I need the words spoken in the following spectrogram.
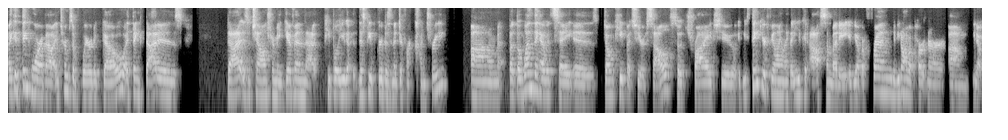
I can think more about in terms of where to go. I think that is, that is a challenge for me, given that people, you this people group is in a different country. Um, but the one thing I would say is don't keep it to yourself. So try to, if you think you're feeling like that, you could ask somebody, if you have a friend, if you don't have a partner, um, you know,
